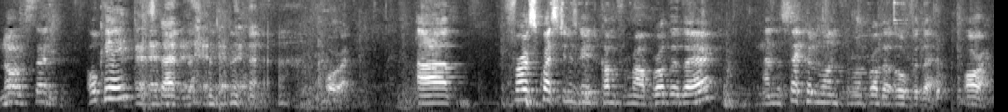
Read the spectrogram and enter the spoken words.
No, stand. Okay, stand. All right. Uh, first question is going to come from our brother there, and the second one from our brother over there. All right,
